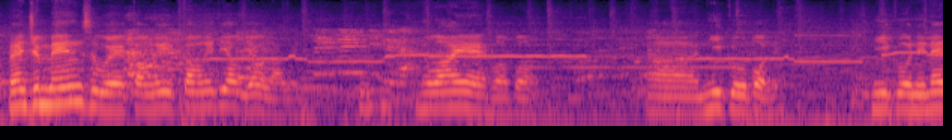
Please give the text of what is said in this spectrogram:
Hello there. Benjamin ဆိုရယ်ကောင်လေးကောင်လေးတယောက်ရောက်လာလေ။ Noah ရဲ့ဟောပေါ့အာညီကိုပေါ့လေ။ညီကိုအနေနဲ့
